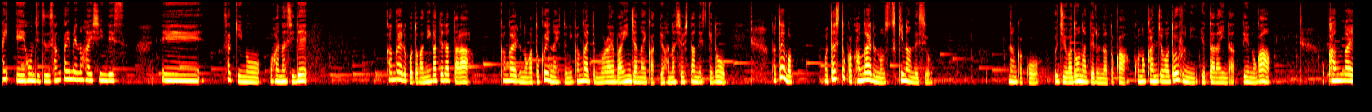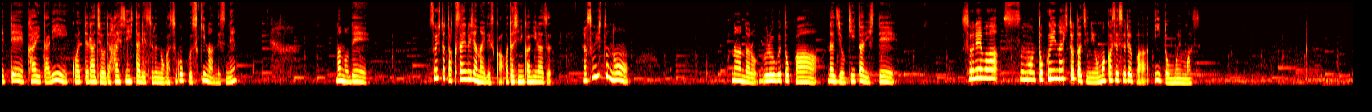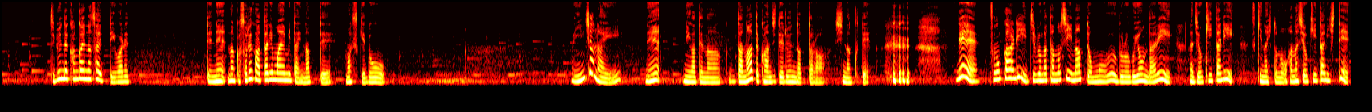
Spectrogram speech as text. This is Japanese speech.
はい、えー本日3回目の配信です、えーさっきのお話で考えることが苦手だったら考えるのが得意な人に考えてもらえばいいんじゃないかっていう話をしたんですけど例えば私とか考えるの好きなんですよ。なんかこう宇宙がどうなってるんだとかこの感情はどういうふうに言ったらいいんだっていうのが考えて書いたりこうやってラジオで配信したりするのがすごく好きなんですね。なのでそういう人たくさんいるじゃないですか私に限らず。そういう人のなんだろうブログとかラジオ聞いたりしてそれはその得意な人たちにお任せすればいいと思います。自分で考えなさいって言われてねなんかそれが当たり前みたいになってますけどいいんじゃない？ね苦手なだなって感じてるんだったらしなくて。でその代わり自分が楽しいなって思うブログ読んだりラジオ聞いたり好きな人のお話を聞いたりして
